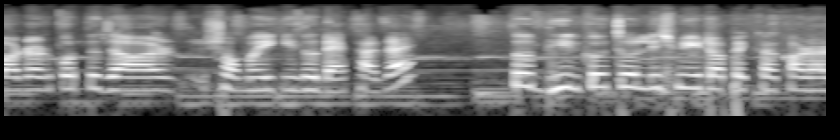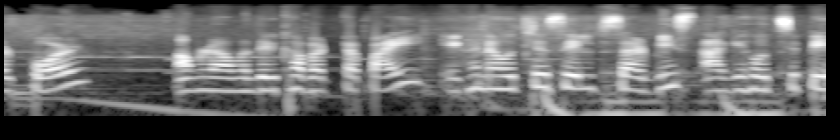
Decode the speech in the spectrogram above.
অর্ডার করতে যাওয়ার সময় কিন্তু দেখা যায়। তো দীর্ঘ চল্লিশ মিনিট অপেক্ষা করার পর আমরা আমাদের খাবারটা পাই। এখানে হচ্ছে সেলফ সার্ভিস আগে হচ্ছে পে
